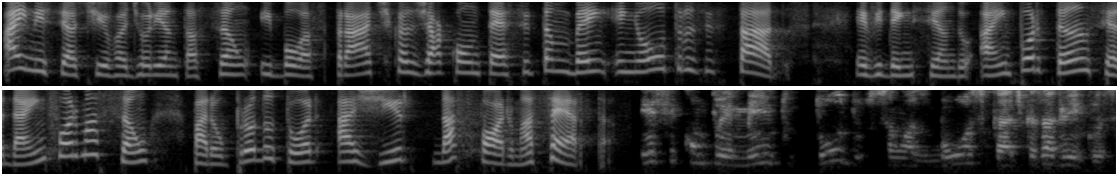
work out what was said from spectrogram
A iniciativa de orientação e boas práticas já acontece também em outros estados evidenciando a importância da informação para o produtor agir da forma certa. Esse complemento todo são as boas práticas agrícolas.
